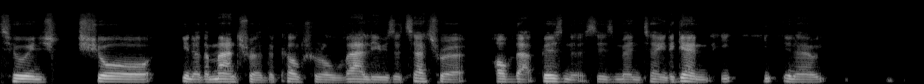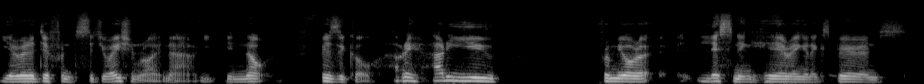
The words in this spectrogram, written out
to ensure you know the mantra the cultural values etc of that business is maintained? Again you know you're in a different situation right now. You're not physical. How do how do you from your uh, listening hearing and experience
